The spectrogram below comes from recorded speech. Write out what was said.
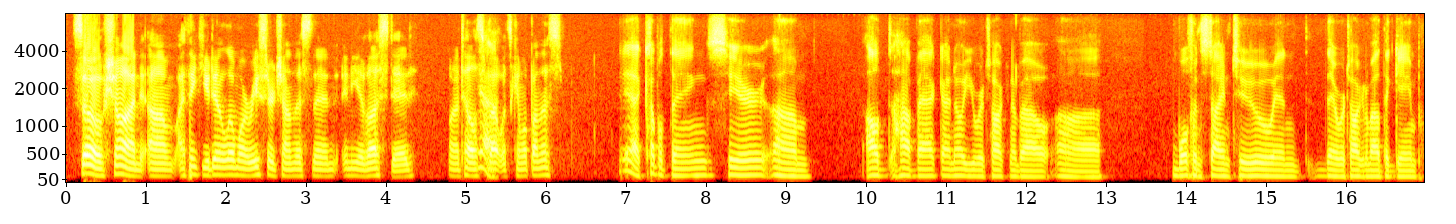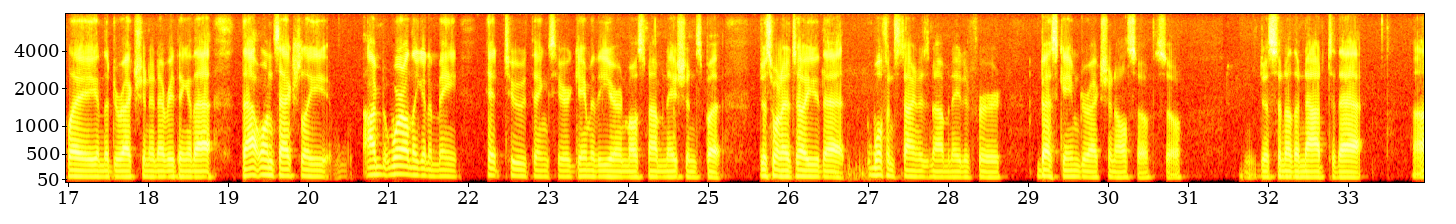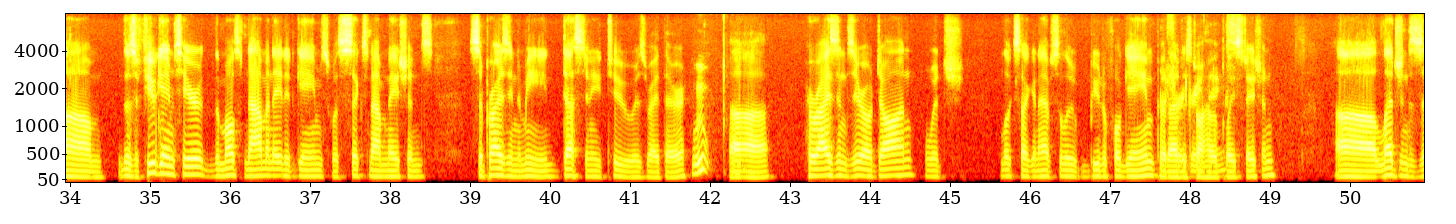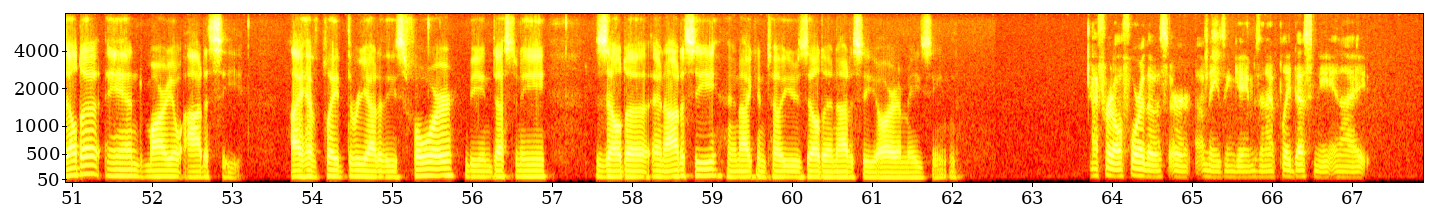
So Sean, um, I think you did a little more research on this than any of us did. Want to tell us Yeah. about what's come up on this? Yeah, a couple things here. Um, I'll hop back. I know you were talking about uh, Wolfenstein 2, and they were talking about the gameplay and the direction and everything of that. That one's actually, I'm. We're only gonna hit two things here: Game of the Year and most nominations. But just wanted to tell you that Wolfenstein is nominated for best game direction also. So just another nod to that. Um, there's a few games here. The most nominated games with six nominations. Surprising to me, Destiny 2 is right there. Woo. Uh, Horizon Zero Dawn, which looks like an absolute beautiful game, but I've I just don't have a. PlayStation. Uh, Legend of Zelda and Mario Odyssey. I have played three out of these four, being Destiny, Zelda, and Odyssey, and I can tell you Zelda and Odyssey are amazing. I've heard all four of those are amazing games, and I've played Destiny, and I,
